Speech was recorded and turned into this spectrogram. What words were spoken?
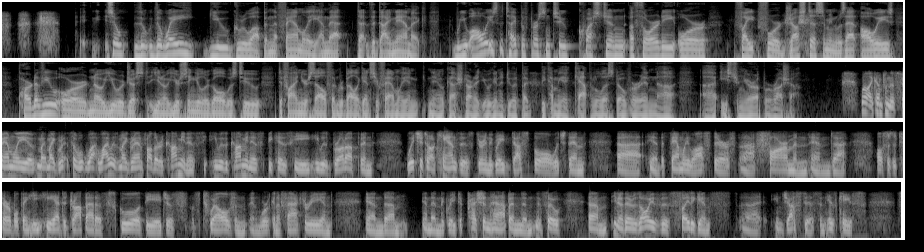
so the the way you grew up and the family and that the dynamic were you always the type of person to question authority or fight for justice i mean was that always part of you or no you were just you know your singular goal was to define yourself and rebel against your family and you know gosh darn it you were going to do it by becoming a capitalist over in uh, uh, eastern europe or russia Well, I come from this family of my, my so why, why was my grandfather a communist? He was a communist because he he was brought up in Wichita, Kansas during the Great Dust Bowl, which then uh, you know, the family lost their uh, farm and and uh, all sorts of terrible things. He he had to drop out of school at the age of of 12 and, and work in a factory and and um, and then the Great Depression happened and, and so um, you know there was always this fight against uh, injustice. In his case,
